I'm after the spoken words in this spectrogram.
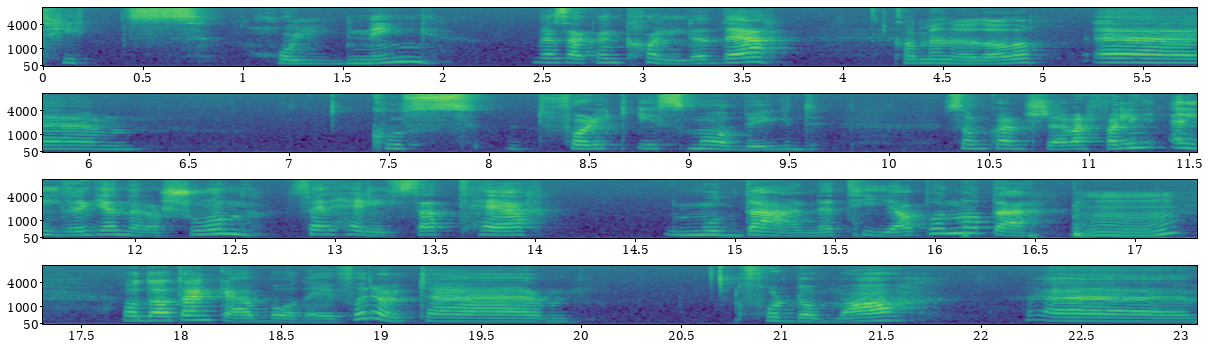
tidsholdning, hvis jeg kan kalle det det. Hva mener du da, da? Eh, hvordan folk i småbygd, som kanskje i hvert fall en eldre generasjon, forholder seg til moderne tida, på en måte. Mm. Og da tenker jeg både i forhold til fordommer, eh,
